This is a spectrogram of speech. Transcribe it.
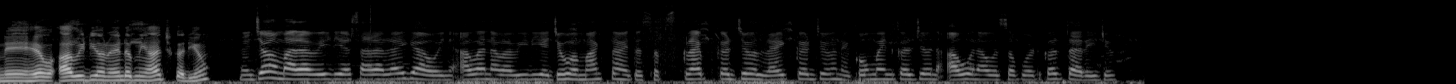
ને હે આ વિડીયોનો એન્ડ અમે આ જ કર્યો ને જો મારા વીડિયો સારા લાગ્યા હોય ને આવા નવા વીડિયો જોવા માંગતા હોય તો સબસ્ક્રાઈબ કરજો લાઈક કરજો ને કોમેન્ટ કરજો ને આવો નવો સપોર્ટ કરતા રહીજો.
